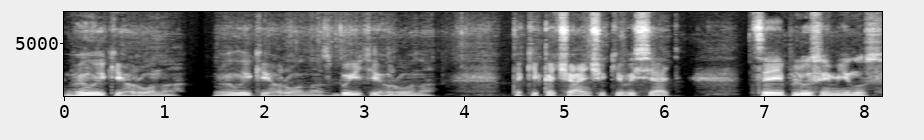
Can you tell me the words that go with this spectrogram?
великі грона, великі грона, збиті грона, такі качанчики висять. Це і плюс, і мінус.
